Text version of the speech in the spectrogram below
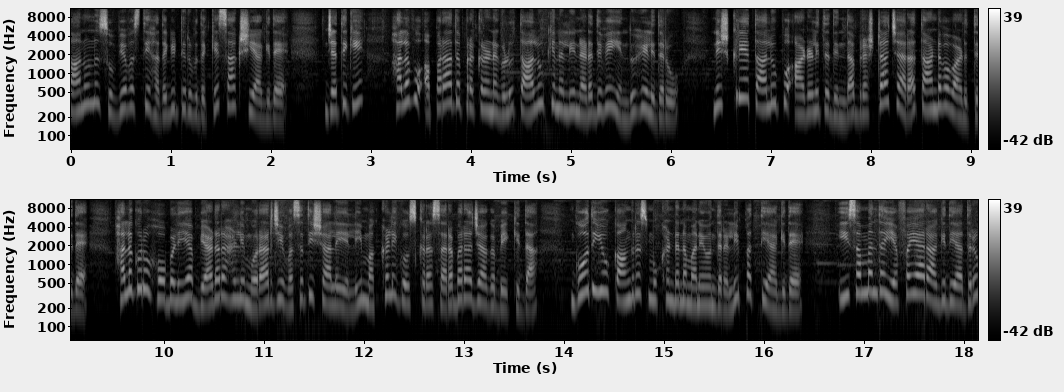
ಕಾನೂನು ಸುವ್ಯವಸ್ಥೆ ಹದಗೆಟ್ಟಿರುವುದಕ್ಕೆ ಸಾಕ್ಷಿಯಾಗಿದೆ. ಜತೆಗೆ ಹಲವು ಅಪರಾಧ ಪ್ರಕರಣಗಳು ತಾಲೂಕಿನಲ್ಲಿ ನಡೆದಿವೆ ಎಂದು ಹೇಳಿದರು. ನಿಷ್ಕ್ರಿಯ ತಾಲೂಕು ಆಡಳಿತದಿಂದ ಭ್ರಷ್ಟಾಚಾರ ತಾಂಡವವಾಡುತ್ತಿದೆ. ಹಲಗೂರು ಹೋಬಳಿಯ ಬ್ಯಾಡರಹಳ್ಳಿ ಮೊರಾರ್ಜಿ ವಸತಿ ಶಾಲೆಯಲ್ಲಿ ಮಕ್ಕಳಿಗೋಸ್ಕರ ಸರಬರಾಜಾಗಬೇಕಿದ್ದ ಗೋಧಿಯು ಕಾಂಗ್ರೆಸ್ ಮುಖಂಡನ ಮನೆಯೊಂದರಲ್ಲಿ ಪತ್ತೆಯಾಗಿದೆ. ಈ ಸಂಬಂಧ ಎಫ್ಐಆರ್ ಆಗಿದೆಯಾದರೂ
